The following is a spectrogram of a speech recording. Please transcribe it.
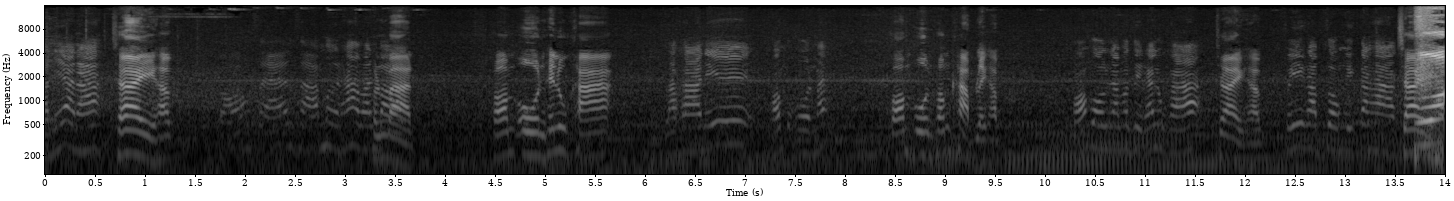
คันนี้นะ ใช่ครับสองแสนสามหมื่นห้าพันพันบาบาททพร้อมโอนให้ลูกค้า ราคานี้พร้อมโอนไหมพร้อมโอนพร้อมขับเลยครับ พร้อมโอนกรรมสิทธิ์ให้ลูกค้า ใช่ครับ ฟรีขับส่งอีกต่างหาก ใช่ครั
